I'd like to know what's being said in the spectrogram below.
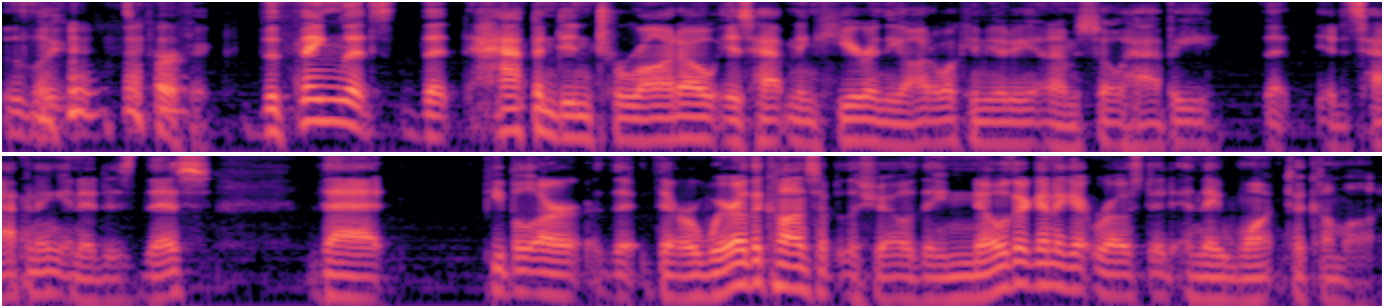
It's like it's perfect. The thing that's that happened in Toronto is happening here in the Ottawa community, and I'm so happy that it is happening. And it is this that people are that they're aware of the concept of the show. They know they're going to get roasted, and they want to come on.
